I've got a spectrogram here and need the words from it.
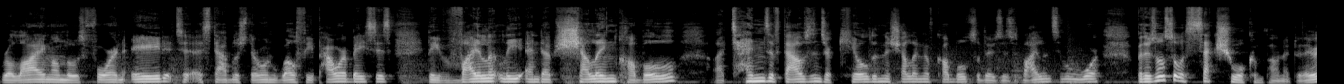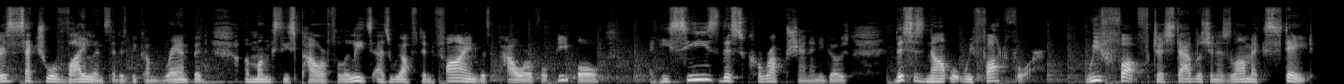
relying on those foreign aid to establish their own wealthy power bases. They violently end up shelling Kabul. Uh, tens of thousands are killed in the shelling of Kabul. So there's this violent civil war, but there's also a sexual component. There is sexual violence that has become rampant amongst these powerful elites, as we often find with powerful people and he sees this corruption and he goes, This is not what we fought for. We fought to establish an Islamic state.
